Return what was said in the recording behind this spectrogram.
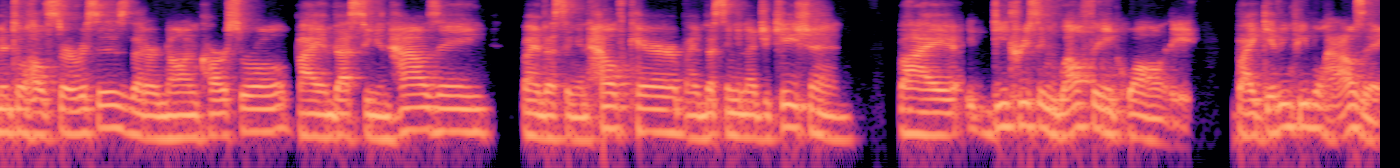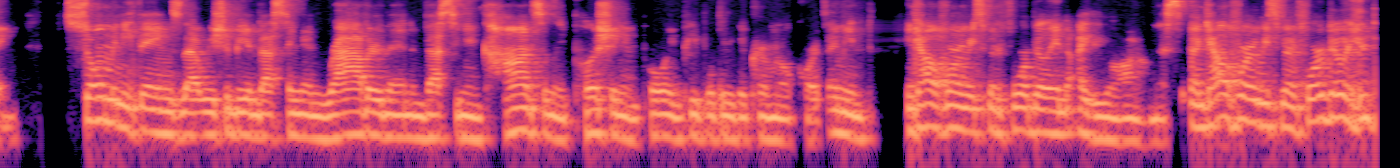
mental health services that are non carceral, by investing in housing, by investing in healthcare, by investing in education, by decreasing wealth inequality, by giving people housing so many things that we should be investing in rather than investing in constantly pushing and pulling people through the criminal courts. I mean, in California, we spend 4 billion. I can go on on this. In California, we spend $4 billion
